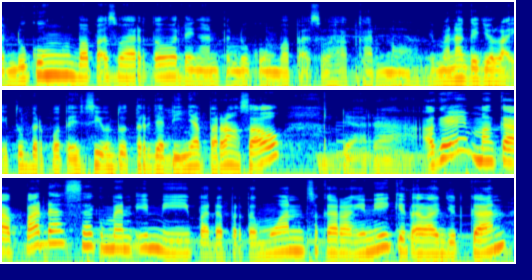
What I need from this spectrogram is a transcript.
pendukung Bapak Soeharto dengan pendukung Bapak Soekarno di mana gejolak itu berpotensi untuk terjadinya perang saudara. Oke, maka pada segmen ini pada pertemuan sekarang ini kita lanjutkan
